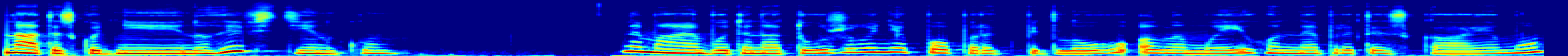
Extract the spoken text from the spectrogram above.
натиск однієї ноги в стінку. Не має бути натужування поперек підлогу, але ми його не притискаємо.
